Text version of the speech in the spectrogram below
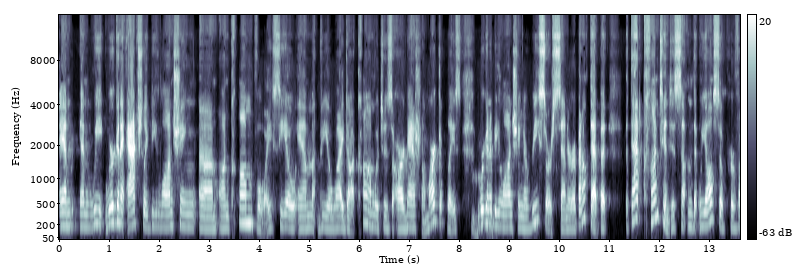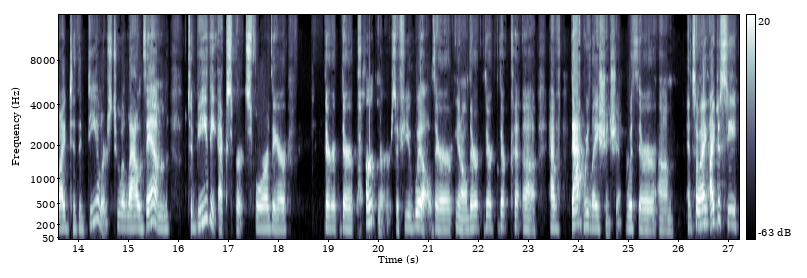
And and we we're going to actually be launching um, on Comvoy, c o m v o y dot com, which is our national marketplace. Mm-hmm. We're going to be launching a resource center about that. But but that content is something that we also provide to the dealers to allow them to be the experts for their their their partners, if you will. Their you know their their their uh, have that relationship with their um, and so I, I just see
